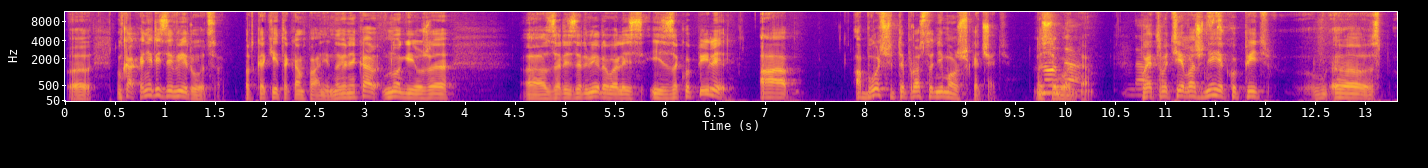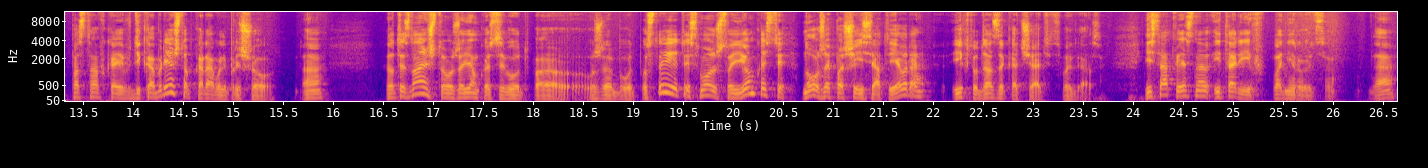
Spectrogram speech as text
ну как, они резервируются под какие-то компании. Наверняка многие уже зарезервировались и закупили, а, а больше ты просто не можешь скачать на Ну сегодня. да, да, Поэтому тебе важнее купить э, с поставкой в декабре, чтобы корабль пришел, да? Но ты знаешь, что уже емкости будут, по- уже будут пустые, и ты сможешь свои емкости, но уже по 60 евро, их туда закачать, свой газ. И, соответственно, и тариф планируется, да,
